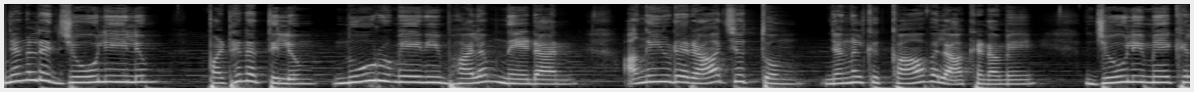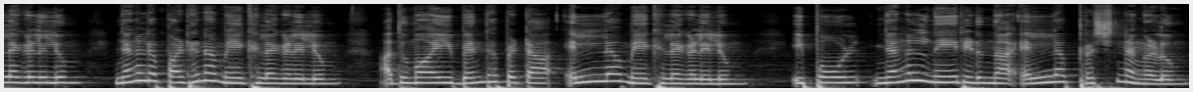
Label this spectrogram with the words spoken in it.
ഞങ്ങളുടെ ജോലിയിലും പഠനത്തിലും നൂറുമേനി ഫലം നേടാൻ അങ്ങയുടെ രാജ്യത്വം ഞങ്ങൾക്ക് കാവലാക്കണമേ. ജോലി മേഖലകളിലും ഞങ്ങളുടെ പഠന മേഖലകളിലും അതുമായി ബന്ധപ്പെട്ട എല്ലാ മേഖലകളിലും ഇപ്പോൾ ഞങ്ങൾ നേരിടുന്ന എല്ലാ പ്രശ്നങ്ങളും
